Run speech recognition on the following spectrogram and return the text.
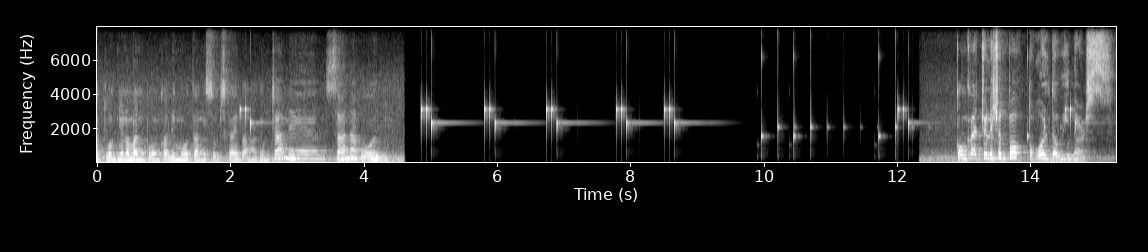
At huwag nyo naman pong kalimutang subscribe ang aking channel. Sana all. Congratulations po to all the winners.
